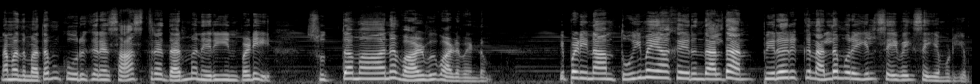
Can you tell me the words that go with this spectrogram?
நமது மதம் கூறுகிற சாஸ்திர தர்ம நெறியின்படி சுத்தமான வாழ்வு வாழ வேண்டும். இப்படி நாம் தூய்மையாக இருந்தால்தான் பிறருக்கு நல்ல முறையில் சேவை செய்ய முடியும்.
